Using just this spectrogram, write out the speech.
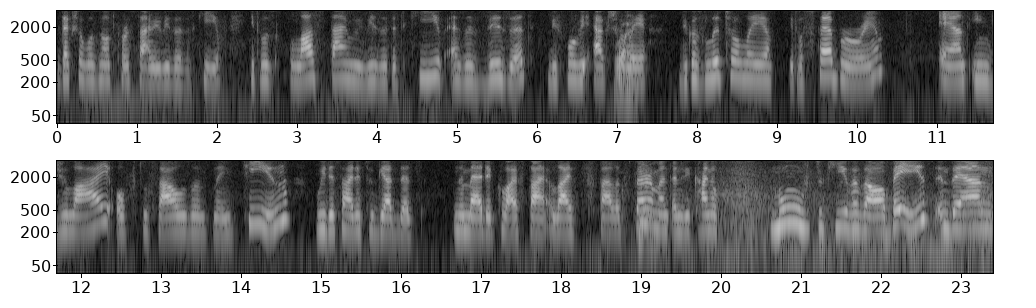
it actually was not first time we visited Kiev. It was last time we visited Kiev as a visit before we actually Right. because literally it was February and in July of 2019 we decided to get that nomadic lifestyle lifestyle experiment and we kind of moved to Kiev as our base and then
